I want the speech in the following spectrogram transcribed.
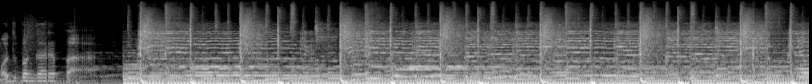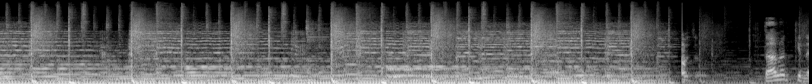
ಮಧು ಬಂಗಾರಪ್ಪ. ತಾಲೂಕಿನ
